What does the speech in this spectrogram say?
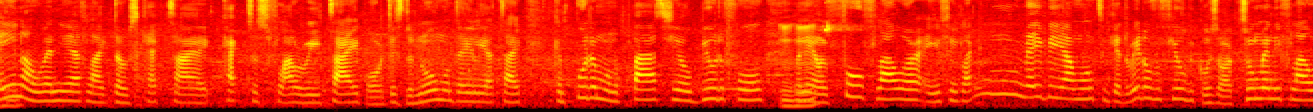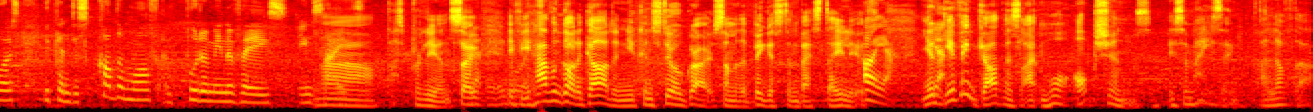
And you mm-hmm. know, when you have like those cacti, cactus flowery type, or just the normal dahlia type, you can put them on a patio, beautiful. When they mm-hmm. are in full flower, and you think like, mm, maybe I want to get rid of a few because there are too many flowers, you can just cut them off and put them in a vase inside. Wow, that's brilliant. So Yeah, if you haven't got a garden, you can still grow some of the biggest and best dahlias. Oh, yeah. You're Yeah. giving gardeners like more options. It's amazing. I love that.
